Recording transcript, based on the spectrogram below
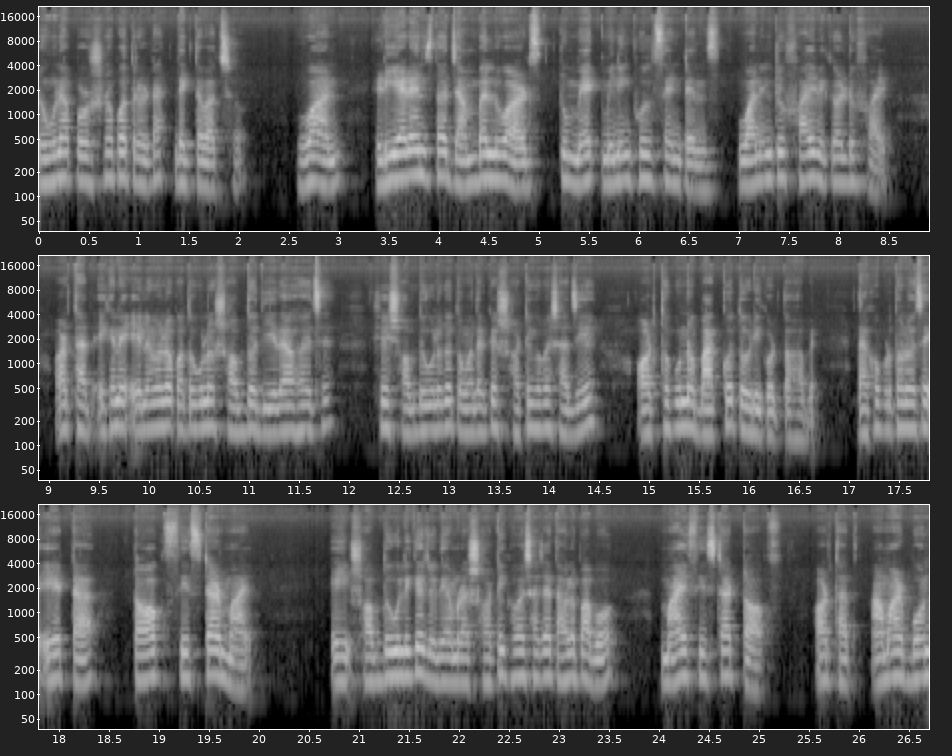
নমুনা প্রশ্নপত্রটা দেখতে পাচ্ছ। One rearrange the jumble words to make meaningful sentence one into five equal to five অর্থাৎ এখানে এলোমেলো কতগুলো শব্দ দিয়ে দেওয়া হয়েছে, সেই শব্দগুলোকে তোমাদেরকে সঠিকভাবে সাজিয়ে অর্থপূর্ণ বাক্য তৈরি করতে হবে। দেখো, প্রথম রয়েছে এরটা টক সিস্টার মাই। এই শব্দগুলিকে যদি আমরা সঠিকভাবে সাজাই, তাহলে পাবো, মাই সিস্টার টক্স। অর্থাৎ, আমার বোন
